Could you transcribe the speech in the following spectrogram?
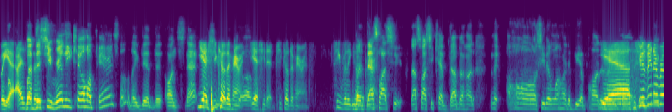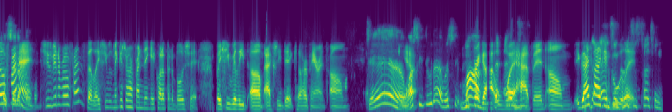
But yeah, I But did she really kill her parents though? Like did, did on Snap? Yeah, she, she killed her parents. Her? Yeah, she did. She killed her parents. She really killed but that's why she that's why she kept dubbing her like oh she didn't want her to be a part of it. yeah so she was being a real friend she was being a real friend still like she was making sure her friend didn't get caught up in the bullshit but she really um actually did kill her parents um Damn, yeah. why she do that? What she? I forgot what happened. Um, you guys probably can Google it. Touching.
